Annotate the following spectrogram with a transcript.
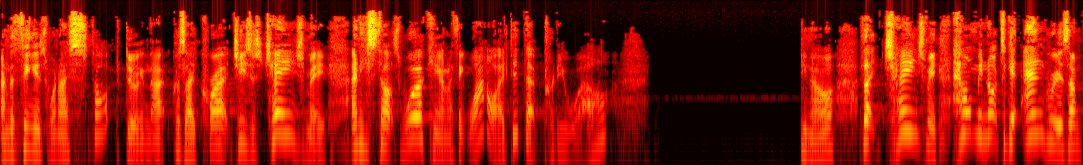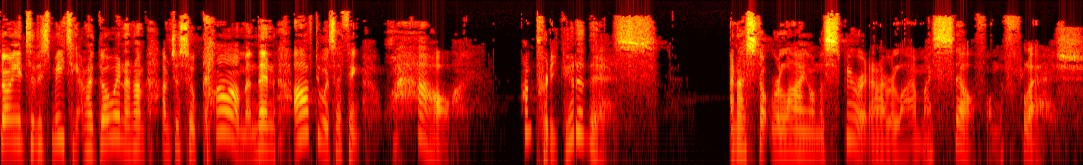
And the thing is, when I stop doing that, because I cry out, Jesus, change me, and he starts working, and I think, wow, I did that pretty well. You know, like, change me, help me not to get angry as I'm going into this meeting. And I go in and I'm, I'm just so calm. And then afterwards, I think, wow, I'm pretty good at this. And I stop relying on the Spirit and I rely on myself, on the flesh.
